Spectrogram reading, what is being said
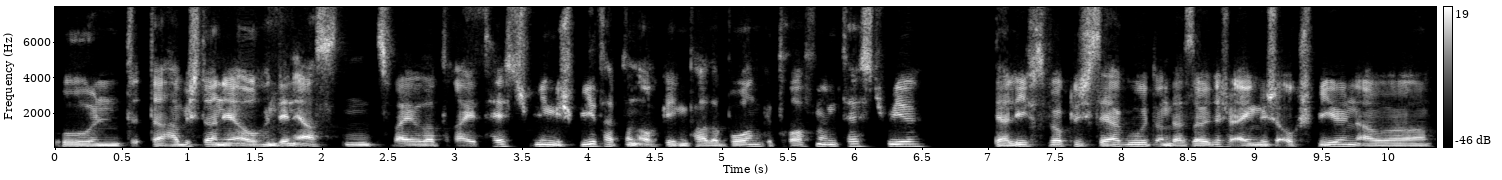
Und da habe ich dann ja auch in den ersten zwei oder drei Testspielen gespielt, habe dann auch gegen Paderborn getroffen im Testspiel. Da lief es wirklich sehr gut und da sollte ich eigentlich auch spielen, aber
